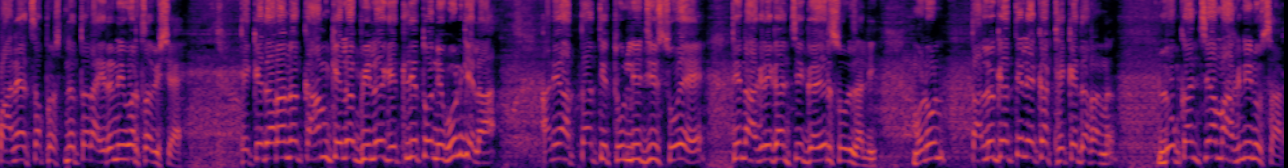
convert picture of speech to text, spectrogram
पाण्याचा प्रश्न तर ऐरणीवरचा विषय आहे. ठेकेदारानं काम केलं बिलं घेतली तो निघून गेला आणि आत्ता तिथूनली जी सोय आहे ती नागरिकांची गैरसोय झाली. म्हणून तालुक्यातील एका ठेकेदारानं लोकांच्या मागणीनुसार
